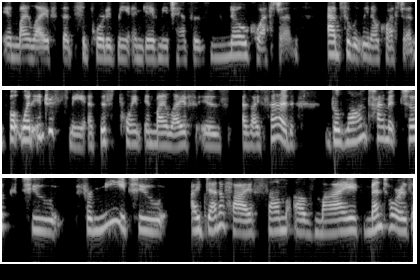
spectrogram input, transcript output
in my life that supported me and gave me chances. No question. Absolutely no question. But what interests me at this point in my life is as i said the long time it took to for me to identify some of my mentors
